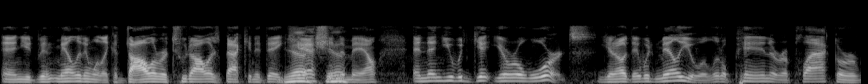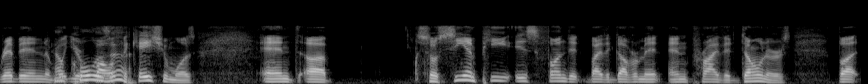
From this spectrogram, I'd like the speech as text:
and you'd been- mail it in with like a dollar or two dollars back in the day Yeah, cash in the mail and then you would get your awards you know they would mail you a little pin or a plaque or a ribbon of How what your cool that? qualification was and uh so CMP is funded by the government and private donors, but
